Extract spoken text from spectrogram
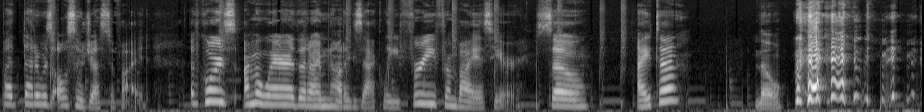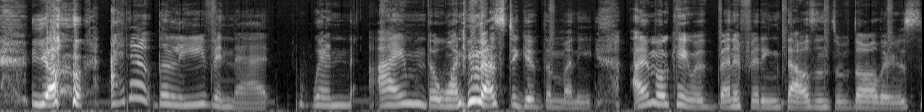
but that it was also justified. Of course, I'm aware that I'm not exactly free from bias here. So, Aita? No. Yo, I don't believe in that when I'm the one who has to give them money. I'm okay with benefiting thousands of dollars,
